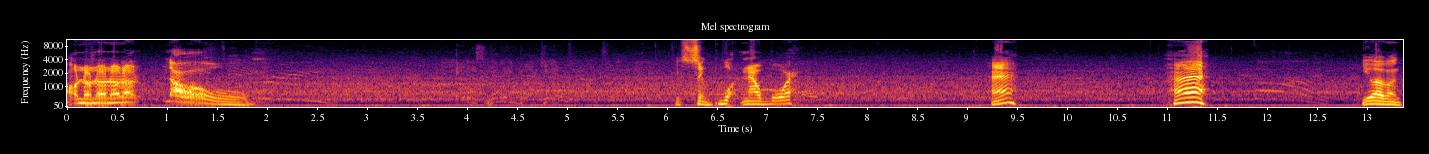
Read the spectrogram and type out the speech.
Oh no no no no no! You say what now, boy? Huh? Huh? You haven't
